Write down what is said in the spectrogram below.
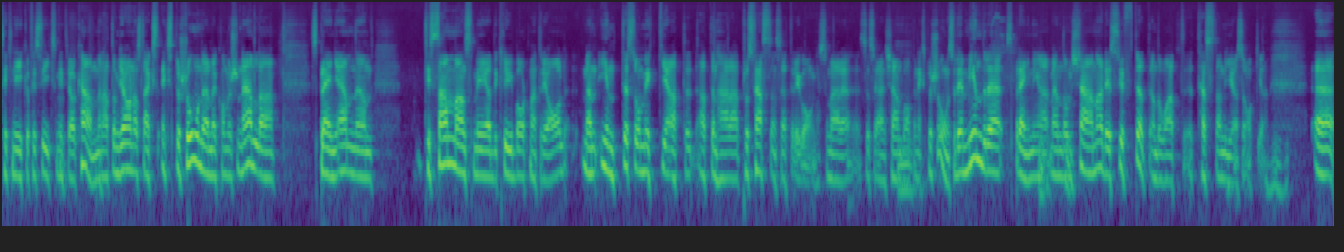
teknik och fysik som inte jag kan, men att de gör någon slags explosioner med konventionella sprängämnen tillsammans med klyvbart material, men inte så mycket att, att den här processen sätter igång, som är så att säga, en kärnvapenexplosion. Mm. Så det är mindre sprängningar, mm. men de tjänar det syftet ändå att testa nya saker. Mm.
